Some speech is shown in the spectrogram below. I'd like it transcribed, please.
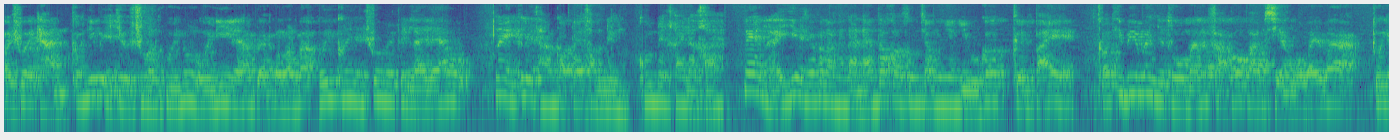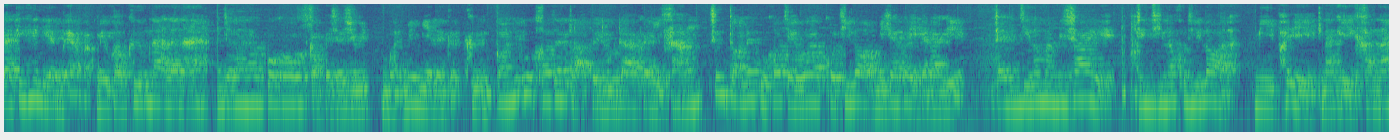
มาช่วยทันก่อนที่พระเอกจะชวนคุยนู่นคุยนี่นะครับแบบประมาณว่าเฮ้ยก็ยังช่วยไม่เป็นไรแล้วนางเอกก็เลยถามกลับไปคำหนึ่งคุณเป็นใครเหรอคะแน่ไหนไอ้เหี้ยใช้พลังขนาดนั้นถ้าความทรงจำมึงยังอยู่ก็เกินไปก่อนที่พี่แว่นจะโทรมาแล้วฝากข้อความเสียงเอาไว้ว่า ตัวยาที่ให้เรียนแบบมีความคืบหน้าแล้วนะหลังจากนั้นพวกเขาก็กลับไปใช้ชีวิตเหมือนไม่มีอะไรเกิดขึ้นก่อนที่พวกเขาจะกลับไปดูดาวกันอีกครั้ง ซึ่งตอนแรกกูเข้าใจว่าคนที่รอดมีแค่พระเอกกับนางเอก แต่จริงๆแล้วมันไม่ใช่ จริงๆแล้วคนที่รอดอะมีพระเอกนางเอกคณะ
